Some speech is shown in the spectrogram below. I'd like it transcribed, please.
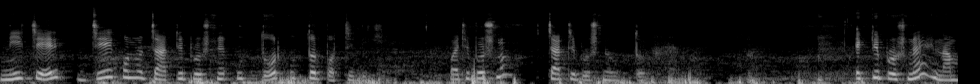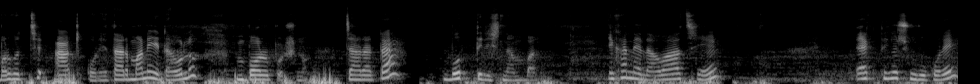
নিচের যে কোনো চারটি প্রশ্নের উত্তর উত্তরপত্রে লিখি। কয়টি প্রশ্ন? চারটি প্রশ্নের উত্তর। একটি প্রশ্নে নাম্বার হচ্ছে আট করে, তার মানে এটা হলো বড় প্রশ্ন। চারাটা বত্রিশ নাম্বার। এখানে দেওয়া আছে এক থেকে শুরু করে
